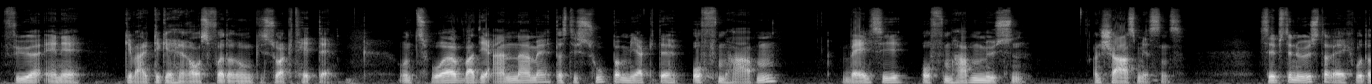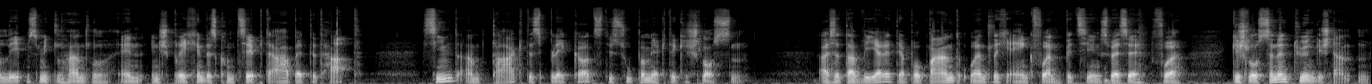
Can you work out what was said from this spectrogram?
für eine gewaltige Herausforderung gesorgt hätte. Und zwar war die Annahme, dass die Supermärkte offen haben, weil sie offen haben müssen. An Schaß müssen's. Selbst in Österreich, wo der Lebensmittelhandel ein entsprechendes Konzept erarbeitet hat, sind am Tag des Blackouts die Supermärkte geschlossen. Also da wäre der Proband ordentlich eingefahren bzw. vor geschlossenen Türen gestanden.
